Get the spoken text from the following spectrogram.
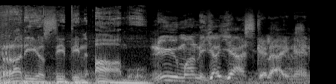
Radio Cityn aamu. Nyman ja Jäskeläinen.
